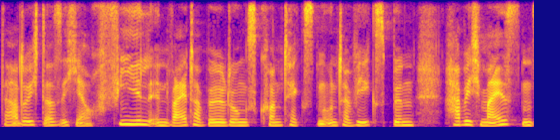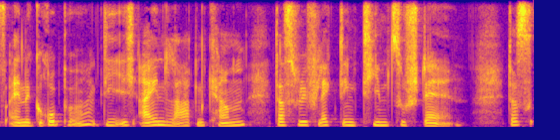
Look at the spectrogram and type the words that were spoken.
Dadurch, dass ich ja auch viel in Weiterbildungskontexten unterwegs bin, habe ich meistens eine Gruppe, die ich einladen kann, das Reflecting Team zu stellen. Das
